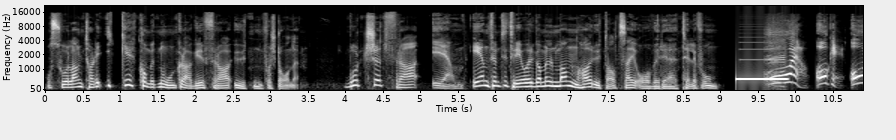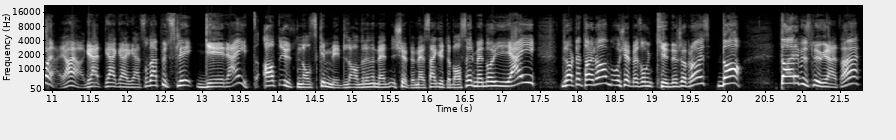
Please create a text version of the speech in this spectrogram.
og så langt har det ikke kommet noen klager fra utenforstående. Bortsett fra én. En 53 år gammel mann har uttalt seg over eh, telefon. Å ja, ok, å ja, ja, ja, greit, greit, greit, greit. Så det er plutselig greit at utenlandske middelaldrende menn kjøper med seg guttebaser, men når jeg drar til Thailand og kjøper en sånn Kinder Surprise, da, da er det plutselig ugreit, hæ?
